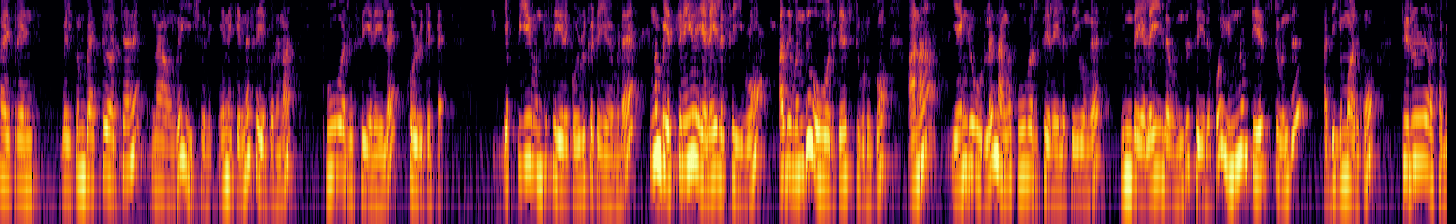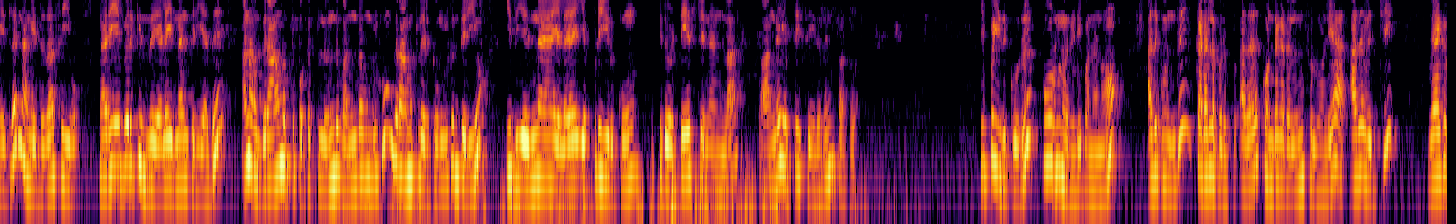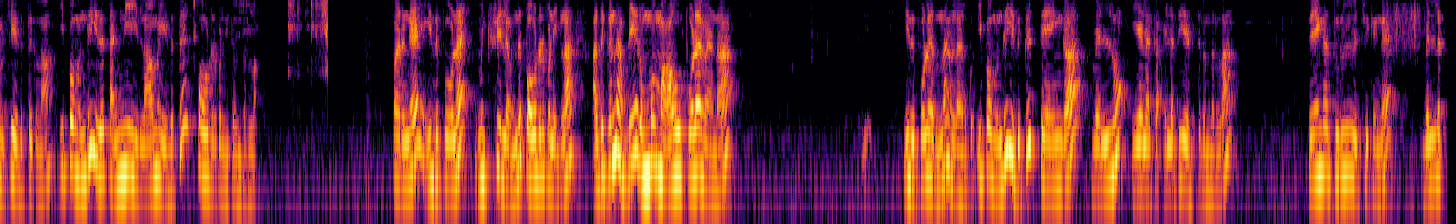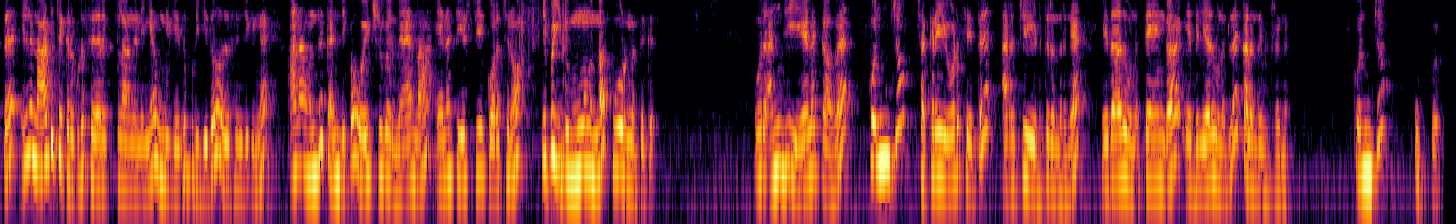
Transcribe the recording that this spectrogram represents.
Hi friends welcome back to our channel நான் உங்கள் ஈஸ்வரி. எனக்கு என்ன செய்ய போகிறேன்னா பூவரசி இலையில் கொழுக்கட்டை. எப்பயே வந்து செய்கிற கொழுக்கட்டையை விட நம்ம எத்தனையோ இலையில செய்வோம். அது வந்து ஒவ்வொரு டேஸ்ட் கொடுக்கும். ஆனால் எங்கள் ஊரில் நாங்கள் பூவரசி இலையில் செய்வோங்க. இந்த இலையில வந்து செய்கிறப்போ இன்னும் டேஸ்ட் வந்து அதிகமாக இருக்கும். திருவிழா சமயத்தில் நாங்கள் இதை தான் செய்வோம். நிறைய பேருக்கு இந்த இலை என்னன்னு தெரியாது. ஆனால் கிராமத்து பக்கத்துலேருந்து வந்தவங்களுக்கும் கிராமத்தில் இருக்கவங்களுக்கும் தெரியும். இது என்ன இலை எப்படி இருக்கும்? இதோட டேஸ்ட் என்னன்னலாம். வாங்க எப்படி செய்கிறதுன்னு பார்க்கலாம். இப்போ இதுக்கு ஒரு பூர்ணம் ரெடி பண்ணணும். அதுக்கு வந்து கடலைப்பருப்பு அதாவது கொண்ட கடலைன்னு சொல்லுவோம் இல்லையா? அதை வச்சு வேக வச்சு எடுத்துக்கலாம். இப்போ வந்து இதை தண்ணி இல்லாமல் எடுத்து பவுடர் பண்ணிட்டு வந்துடலாம். பாருங்கள் இது போல் மிக்சியில் வந்து பவுடர் பண்ணிக்கலாம். அதுக்குன்னு அப்படியே ரொம்ப மாவு போல் வேணாம். இது போல் இருந்தால் நல்லாயிருக்கும் இப்போ வந்து இதுக்கு தேங்காய் வெல்லம் ஏலக்காய் எல்லாத்தையும் எடுத்துகிட்டு வந்துடலாம். தேங்காய் துருவி வச்சுக்கோங்க. வெள்ளத்தை இல்லை நாட்டு சக்கரை கூட சேர்க்கலாங்க நீங்கள் உங்களுக்கு எது பிடிக்குதோ அதை செஞ்சுக்கோங்க. ஆனால் வந்து கண்டிப்பாக ஒயிட் சுகர் வேணாம். ஏன்னா டேஸ்ட்டியே குறைச்சிரும். இப்போ இது மூணு தான் பூரணத்துக்கு. ஒரு அஞ்சு ஏலக்காவை கொஞ்சம் சர்க்கரையோடு சேர்த்து அரைச்சி எடுத்துகிட்டு வந்துடுங்க ஏதாவது ஒன்று தேங்காய் எதுலையாவது ஒன்றுத்தில் கலந்து விட்டுருங்க. கொஞ்சம் உப்பு.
